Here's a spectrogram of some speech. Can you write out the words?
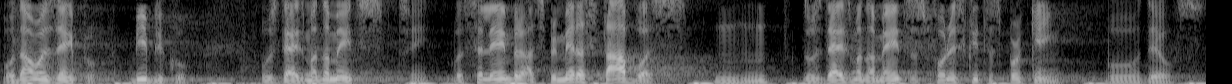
Vou dar um exemplo bíblico: os Dez Mandamentos. Sim. Você lembra as primeiras tábuas uhum. dos Dez Mandamentos foram escritas por quem? Por Deus.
